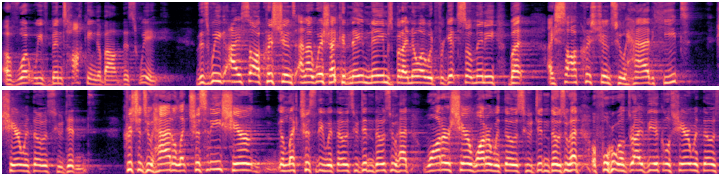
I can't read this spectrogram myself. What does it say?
of what we've been talking about this week. This week I saw Christians, and I wish I could name names, but I know I would forget so many, but I saw Christians who had heat share with those who didn't. Christians who had electricity share electricity with those who didn't. Those who had water share water with those who didn't. Those who had a four-wheel drive vehicle share with those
